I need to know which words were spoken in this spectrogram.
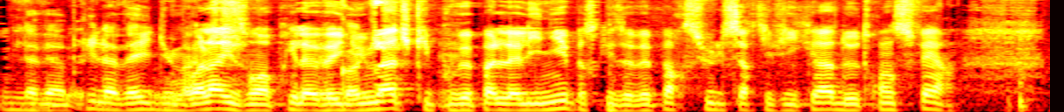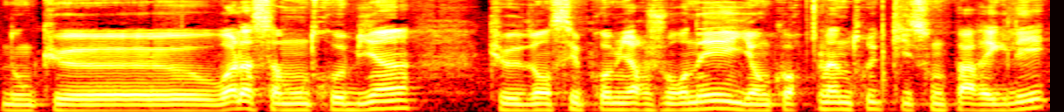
Euh, ils l'avaient appris la veille du match. Voilà, ils ont appris la veille du match qu'ils pouvaient pas l'aligner parce qu'ils avaient pas reçu le certificat de transfert. Donc voilà, ça montre bien que dans ces premières journées, il y a encore plein de trucs qui sont pas réglés.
